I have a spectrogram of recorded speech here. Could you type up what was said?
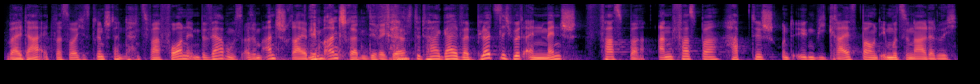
weil da etwas solches drin stand. Und zwar vorne im Bewerbungs-, also im Anschreiben. Im Anschreiben direkt, Fand ja. ich total geil, weil plötzlich wird ein Mensch fassbar, anfassbar, haptisch und irgendwie greifbar und emotional dadurch.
